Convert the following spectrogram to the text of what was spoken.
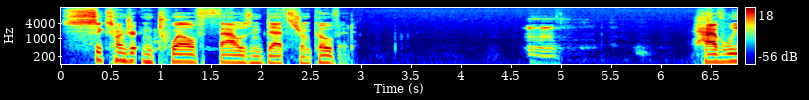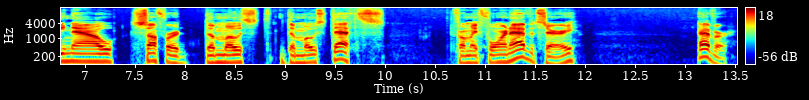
six hundred and twelve thousand deaths from COVID. Mhm. Have we now suffered the most the most deaths from a foreign adversary ever?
